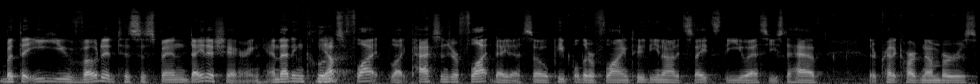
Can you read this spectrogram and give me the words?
but the EU voted to suspend data sharing, and that includes Yep. flight, like passenger flight data. So people that are flying to the United States, the U.S. used to have their credit card numbers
